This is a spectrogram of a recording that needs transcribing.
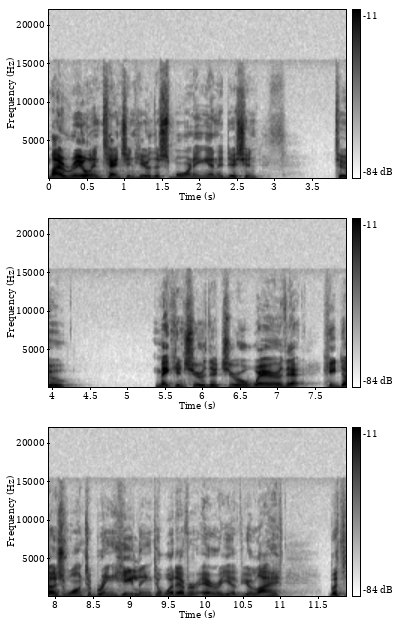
my real intention here this morning, in addition to making sure that you're aware that He does want to bring healing to whatever area of your life, but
